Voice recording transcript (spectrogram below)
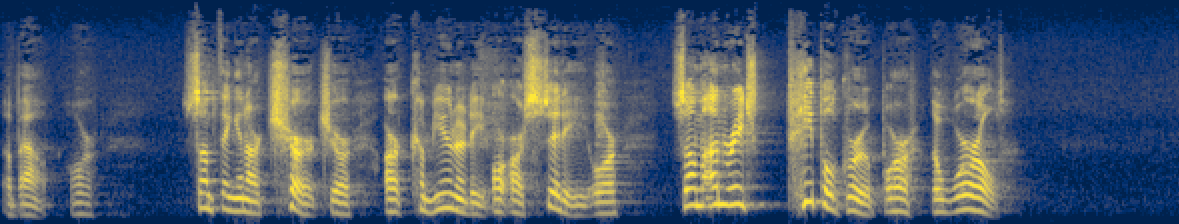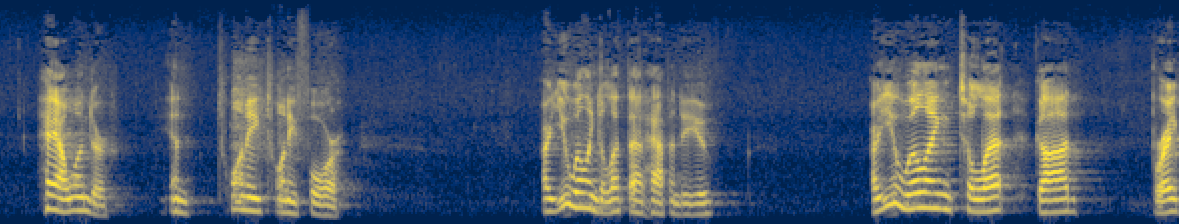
about, or something in our church, or our community, or our city, or some unreached people group or the world. Hey, I wonder, in 2024, are you willing to let that happen to you? Are you willing to let God break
